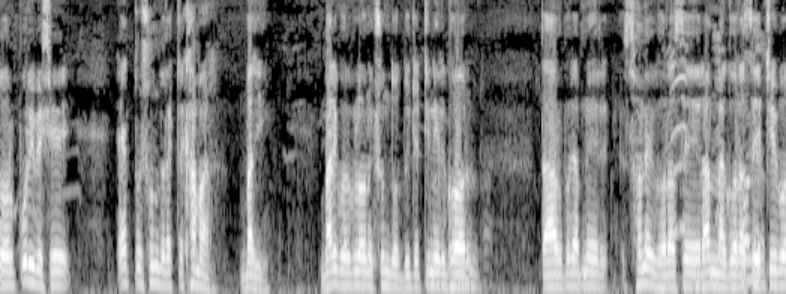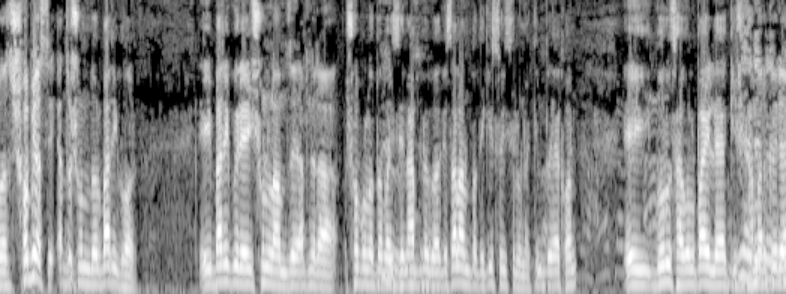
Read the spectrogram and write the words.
তোর পরিবেশে এত সুন্দর একটা খামার বাড়ি। বাড়ি ঘরগুলো অনেক সুন্দর দুইটা টিনের ঘর তারপরে আপনার ছনের ঘর আছে রান্নাঘর আছে টেবল আছে। সবই আছে। এত সুন্দর বাড়ি ঘর এই বাড়ি করে শুনলাম যে আপনারা সফলতা পাইছেন। আপনাকে আগে চালান পাতে কিছুই ছিল না কিন্তু এখন এই গরু ছাগল পাইলে কৃষি খামার করে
